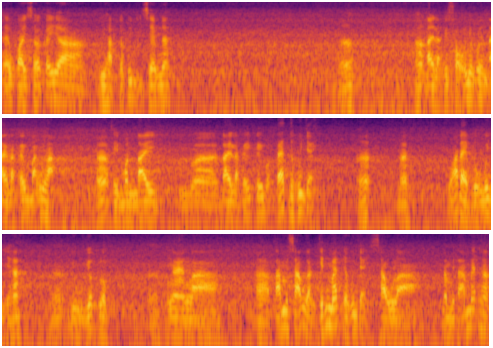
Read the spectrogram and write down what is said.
để em quay sơ cái à, quy hoạch cho quý vị xem nha đó. Đó, đây là cái sổ nha quý vị đây là cái bản quy hoạch đó, thì mình đây à, đây là cái cái bản test nha quý vị đó. Nè, quá đẹp luôn quý vị ha đó, du dứt luôn đó. ngang là à, 86 gần 9 mét nha quý chị, sâu là 58 mét ha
